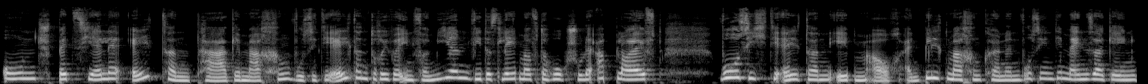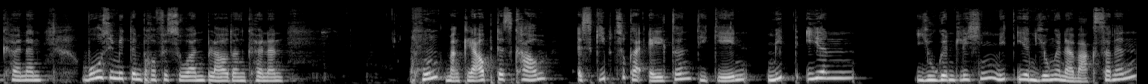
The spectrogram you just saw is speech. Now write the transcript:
und spezielle Elterntage machen, wo sie die Eltern darüber informieren, wie das Leben auf der Hochschule abläuft, wo sich die Eltern eben auch ein Bild machen können, wo sie in die Mensa gehen können, wo sie mit den Professoren plaudern können. Und man glaubt es kaum, es gibt sogar Eltern, die gehen mit ihren Jugendlichen, mit ihren jungen Erwachsenen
